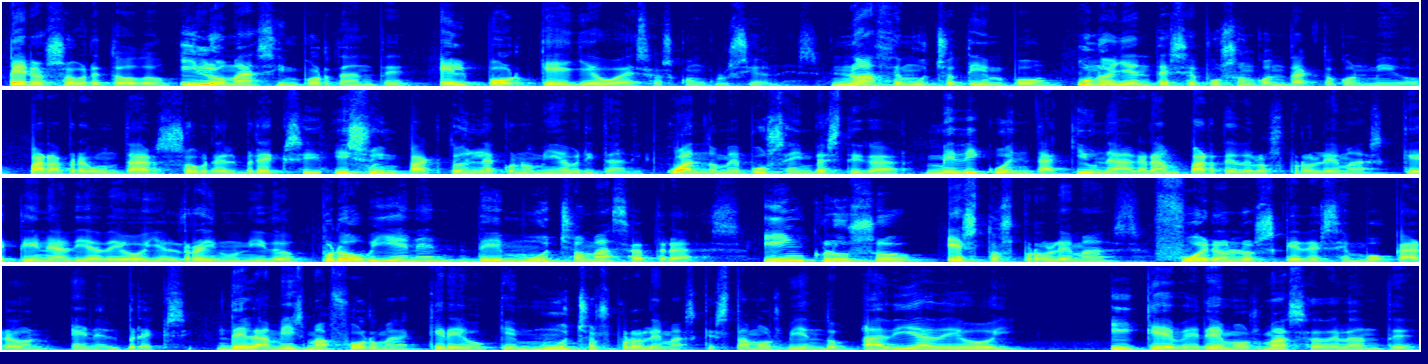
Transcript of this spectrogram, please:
Pero sobre todo, y lo más importante, el por qué llego a esas conclusiones. No hace mucho tiempo, un oyente se puso en contacto conmigo para preguntar sobre el Brexit y su impacto en la economía británica. Cuando me puse a investigar, me di cuenta que una gran parte de los problemas que tiene a día de hoy el Reino Unido provienen de mucho más atrás. Incluso estos problemas fueron los que desembocaron en el Brexit. De la misma forma, creo que muchos problemas que estamos viendo a día de hoy y que veremos más adelante,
